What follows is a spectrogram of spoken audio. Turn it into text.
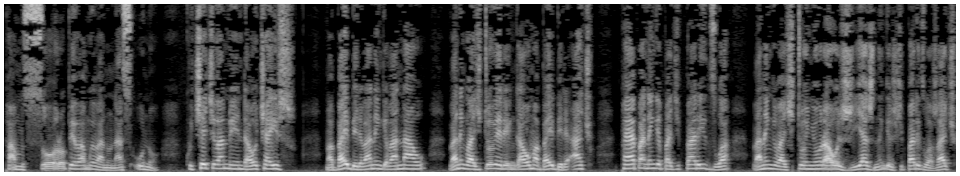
pamusoro pevamwe vanhu nhasi uno. Kuchechi vanoendawo chaizvo mabhaibheri vanenge vanawo vanenge vachitoverengawo mabhaibheri acho paya panenge pachiparidzwa vanenge vachitonyorawo zviya zvinenge zvichiparidzwa zvacho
